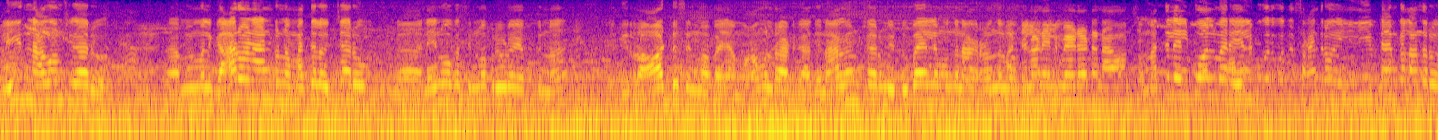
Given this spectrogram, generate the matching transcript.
ప్లీజ్ నాగవంశి గారు. మిమ్మల్ని గారు అని అంటున్నా మధ్యలో వచ్చారు. నేను ఒక సినిమా ప్రియుడో చెప్తున్నా. ఇది రాడ్ సినిమా భయ మామూలు రాడ్ కాదు. నాగవంశి గారు మీరు దుబాయ్ వెళ్ళే ముందు నాకు రెండు వందలు మధ్యలో వెళ్ళిపోయాడట నాగవంశి మధ్యలో వెళ్ళిపోవాలి మరి వెళ్ళిపోతే సాయంత్రం ఈ టైం కల్లా అందరూ.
